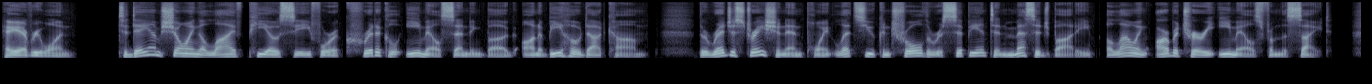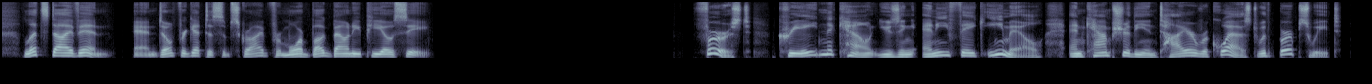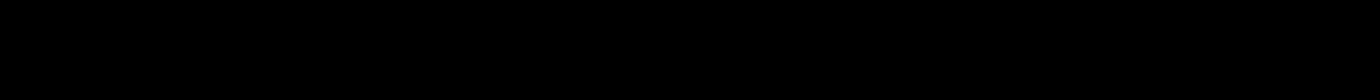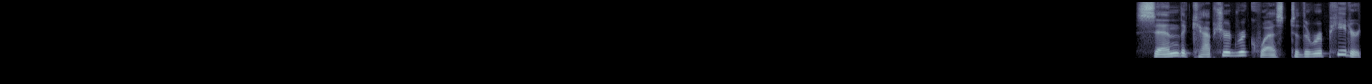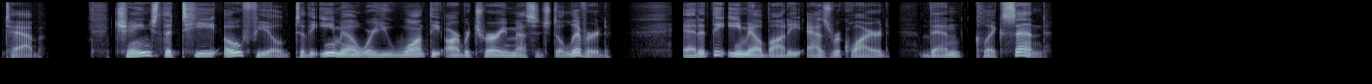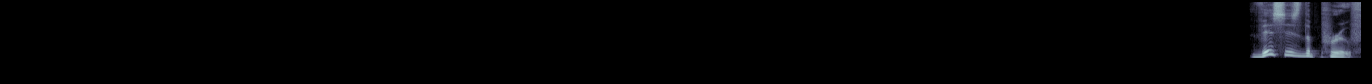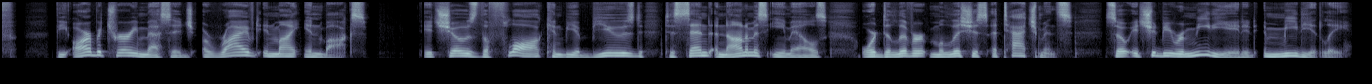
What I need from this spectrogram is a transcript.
Hey everyone. Today I'm showing a live POC for a critical email sending bug on abiho.com. The registration endpoint lets you control the recipient and message body, allowing arbitrary emails from the site. Let's dive in, and don't forget to subscribe for more Bug Bounty POC. First, create an account using any fake email and capture the entire request with Burp Suite. Send the captured request to the Repeater tab. Change the TO field to the email where you want the arbitrary message delivered. Edit the email body as required, then click Send. This is the proof. The arbitrary message arrived in my inbox. It shows the flaw can be abused to send anonymous emails or deliver malicious attachments, so it should be remediated immediately.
